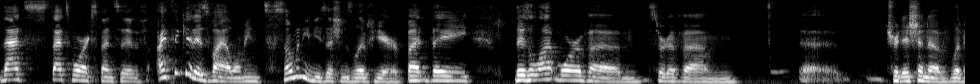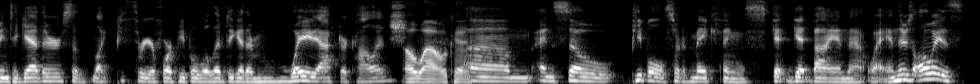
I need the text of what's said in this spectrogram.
that's that's more expensive. I think it is viable. I mean so many musicians live here but they there's a lot more of a um, sort of um uh, tradition of living together so like three or four people will live together way after college Oh wow, okay. um, and so people sort of make things get get by in that way and there's always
